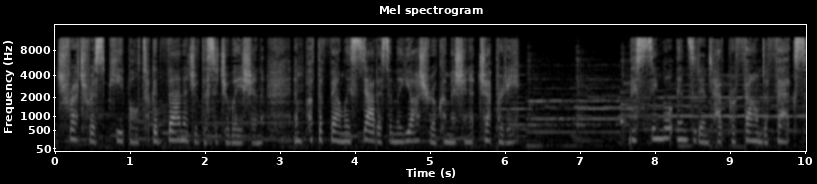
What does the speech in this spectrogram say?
Treacherous people took advantage of the situation and put the family's status in the Yashiro Commission at jeopardy. This single incident had profound effects.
